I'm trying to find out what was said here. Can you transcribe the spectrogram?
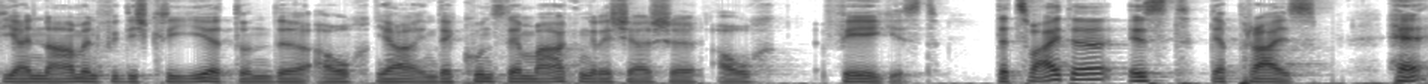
die einen Namen für dich kreiert und äh, auch ja, in der Kunst der Markenrecherche auch fähig ist. Der zweite ist der Preis. Hä?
